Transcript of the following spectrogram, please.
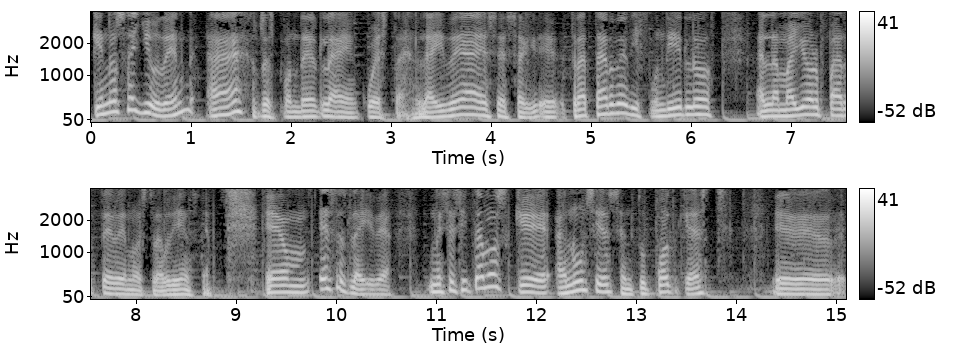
que nos ayuden a responder la encuesta la idea es esa, eh, tratar de difundirlo a la mayor parte de nuestra audiencia. Eh, esa es la idea. Necesitamos que anuncies en tu podcast eh,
